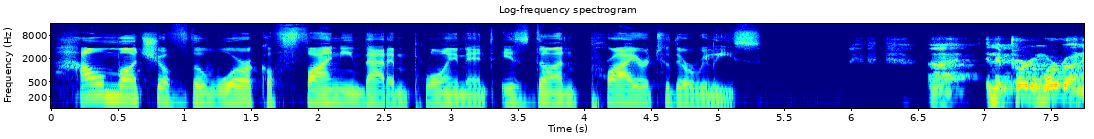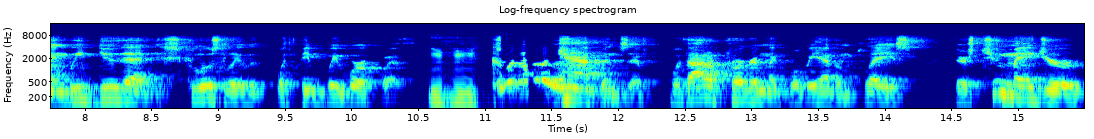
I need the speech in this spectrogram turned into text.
how much of the work of finding that employment is done prior to their release? Uh, in the program we're running, we do that exclusively with, people we work with. Because mm-hmm. what normally happens if without a program like what we have in place, there's two major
